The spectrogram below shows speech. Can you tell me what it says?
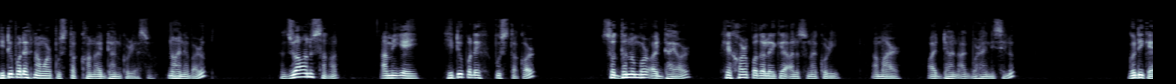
হিতুপদেশ নামৰ পুস্তকখন অধ্যয়ন কৰি আছো। নহয়নে বাৰু? যোৱা অনুষ্ঠানত আমি এই হিতুপদেশ পুস্তকৰ চৈধ্য নম্বৰ অধ্যায়ৰ শেষৰ পদলৈকে আলোচনা কৰি আমাৰ অধ্যয়ন আগবঢ়াই নিছিলো। গতিকে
